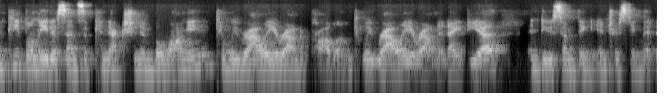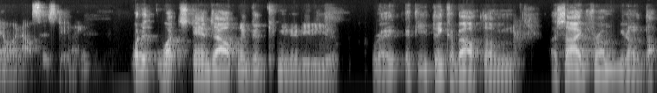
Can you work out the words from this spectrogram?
and people need a sense of connection and belonging can we rally around a problem can we rally around an idea and do something interesting that no one else is doing what what stands out in a good community to you right if you think about them aside from you know the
